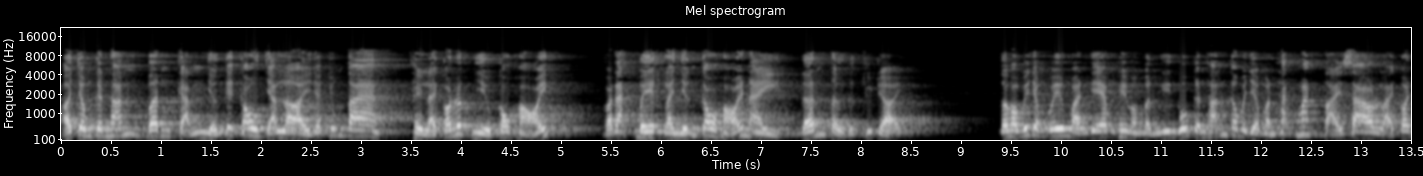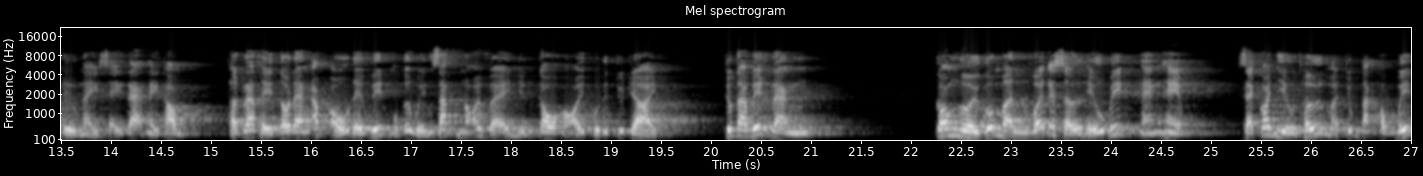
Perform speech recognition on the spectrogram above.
ở trong kinh thánh, bên cạnh những cái câu trả lời cho chúng ta, thì lại có rất nhiều câu hỏi và đặc biệt là những câu hỏi này đến từ đức chúa trời. Tôi không biết trong quý ông bà anh chị em khi mà mình nghiên cứu kinh thánh, có bao giờ mình thắc mắc tại sao lại có điều này xảy ra hay không? Thật ra thì tôi đang ấp ủ để viết một cái quyển sách nói về những câu hỏi của đức chúa trời. Chúng ta biết rằng con người của mình với cái sự hiểu biết hạn hẹp sẽ có nhiều thứ mà chúng ta không biết.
